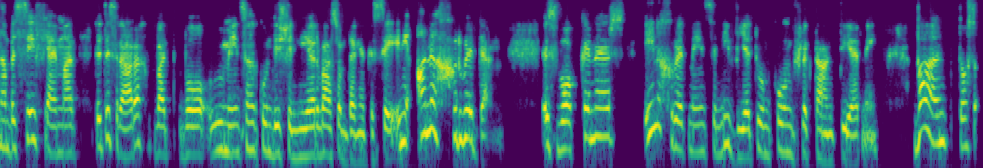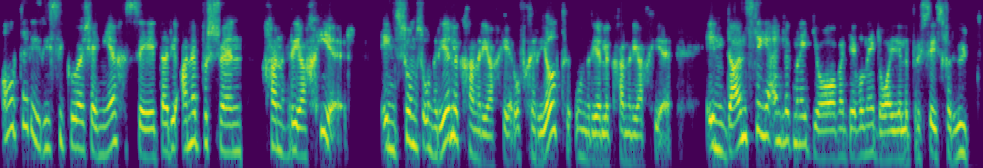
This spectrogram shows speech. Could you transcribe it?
dan besef jy maar dit is regtig wat waar hoe mense gekondisioneer was om dinge te sê. En die ander groot ding is waar kinders en groot mense nie weet hoe om konflik te hanteer nie want daar's altyd die risiko as jy nee gesê het dat die ander persoon gaan reageer en soms onredelik gaan reageer of gereeld onredelik gaan reageer en dan sê jy eintlik maar net ja want jy wil net daai hele proses verhoed.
